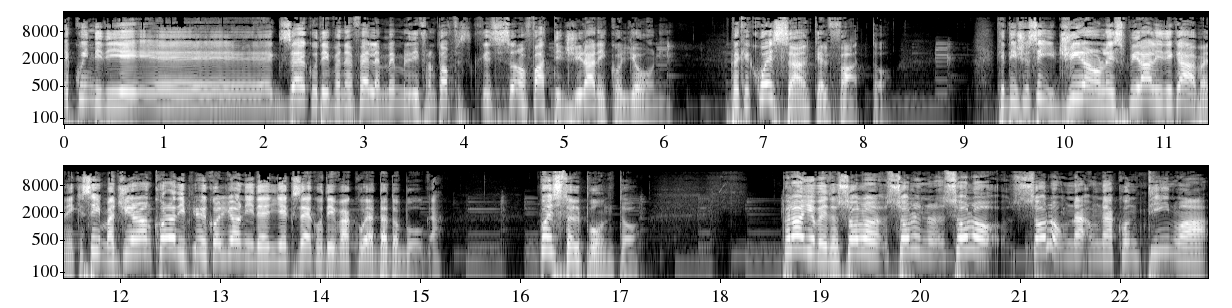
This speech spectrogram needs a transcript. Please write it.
E quindi di eh, executive NFL e membri di front office che si sono fatti girare i coglioni. Perché questo è anche il fatto. Che dice sì, girano le spirali di Kaepernick, sì, ma girano ancora di più i coglioni degli executive a cui ha dato buca. Questo è il punto. Però io vedo solo, solo, solo, solo una, una continua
